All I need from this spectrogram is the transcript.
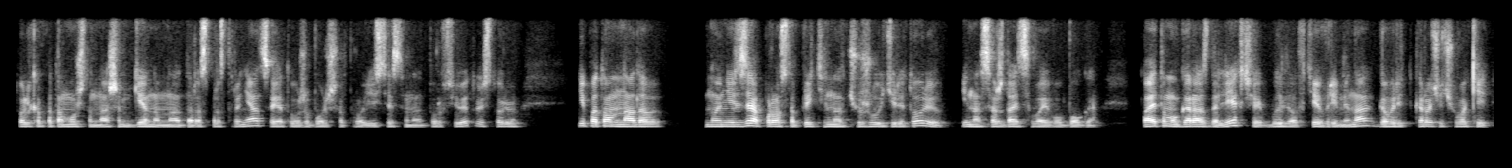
только потому что нашим генам надо распространяться, это уже больше про естественный отбор, всю эту историю. И потом надо но нельзя просто прийти на чужую территорию и насаждать своего бога. Поэтому гораздо легче было в те времена говорить, короче, чуваки,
